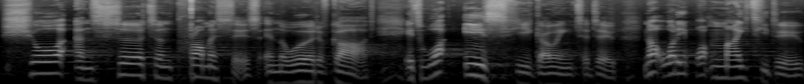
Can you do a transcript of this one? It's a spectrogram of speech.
sure and certain promises in the Word of God, it's what is he going to do? Not what, he, what might he do,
